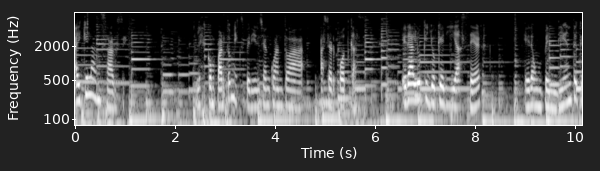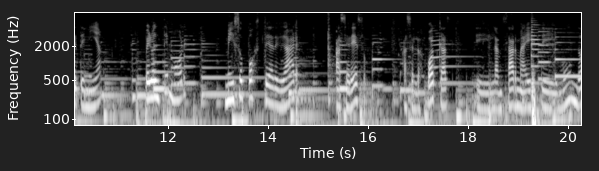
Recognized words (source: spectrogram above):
hay que lanzarse. Les comparto mi experiencia en cuanto a hacer podcast. Era algo que yo quería hacer, era un pendiente que tenía, pero el temor me hizo postergar hacer eso, hacer los podcasts, eh, lanzarme a este mundo.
